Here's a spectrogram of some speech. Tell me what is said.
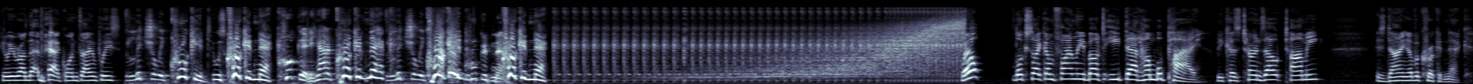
can we run that back one time, please? literally Crooked. It was crooked neck. crooked. He had a Crooked neck. literally Crooked. Crooked neck. Crooked neck. Well, looks like I'm finally about to eat that humble pie because turns out Tommy is dying of a crooked neck.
